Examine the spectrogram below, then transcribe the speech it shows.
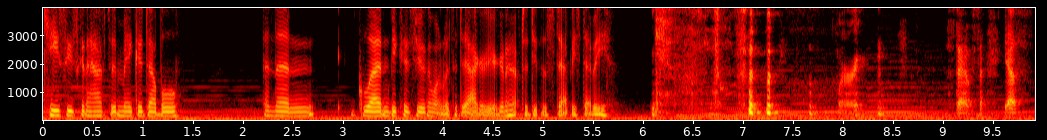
Casey's gonna have to make a double, and then Glenn, because you're the one with the dagger, you're gonna have to do the stabby stabby. Yes. Sorry. Stab, stab. Yes.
